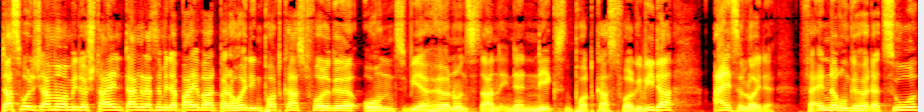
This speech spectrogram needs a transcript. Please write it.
Das wollte ich einfach mal mit euch teilen. Danke, dass ihr mit dabei wart bei der heutigen Podcast-Folge und wir hören uns dann in der nächsten Podcast-Folge wieder. Also Leute, Veränderung gehört dazu.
